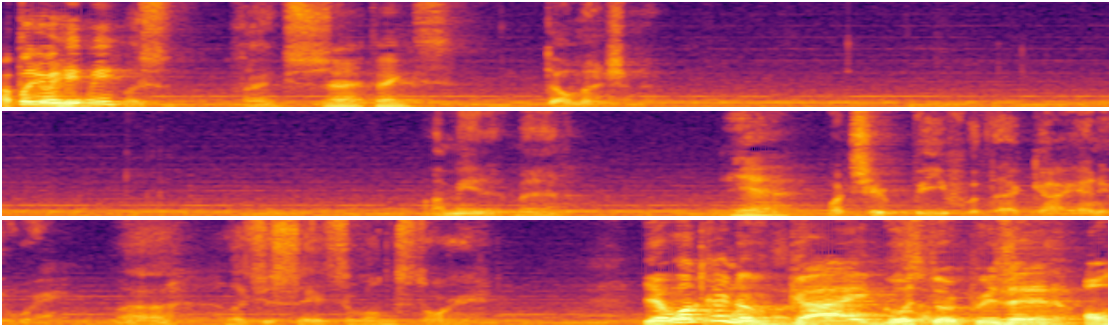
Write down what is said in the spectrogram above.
I thought you would hit me. Listen, thanks. Ah, thanks. Don't mention it. I mean it, man. Yeah. What's your beef with that guy anyway? Uh, let's just say it's a long story. Yeah, what kind of guy goes to a prison and all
